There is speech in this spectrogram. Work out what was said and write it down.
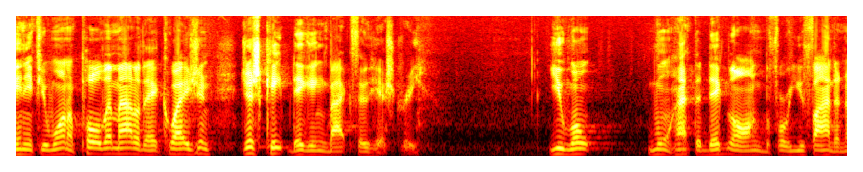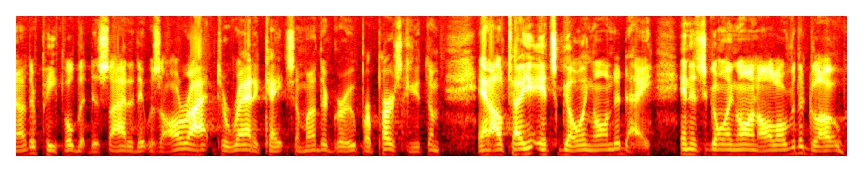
And if you want to pull them out of the equation, just keep digging back through history. You won't won't have to dig long before you find another people that decided it was all right to eradicate some other group or persecute them. And I'll tell you, it's going on today. And it's going on all over the globe.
